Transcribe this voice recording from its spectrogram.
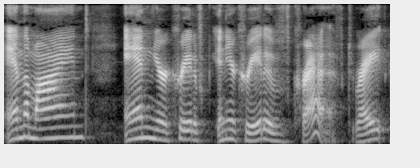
and the mind and your creative in your creative craft, right?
